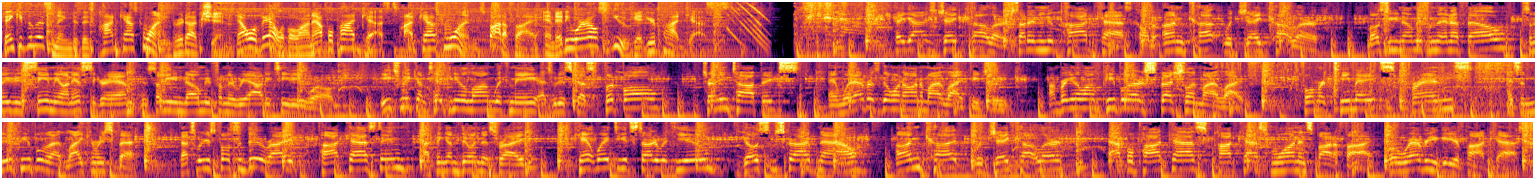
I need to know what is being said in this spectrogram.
Thank you for listening to this Podcast One production. Now available on Apple Podcasts, Podcast One, Spotify, and anywhere else you get your podcasts. Hey guys, Jay Cutler started a new podcast called Uncut with Jay Cutler. Most of you know me from the NFL, some of you have seen me on Instagram, and some of you know me from the reality TV world. Each week I'm taking you along with me as we discuss football, trending topics, and whatever's going on in my life each week. I'm bringing along people that are special in my life former teammates, friends, and some new people that I like and respect. That's what you're supposed to do, right? Podcasting. I think I'm doing this right. Can't wait to get started with you. Go subscribe now. Uncut with Jay Cutler, Apple Podcasts, Podcast One, and Spotify, or wherever you get your podcasts.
